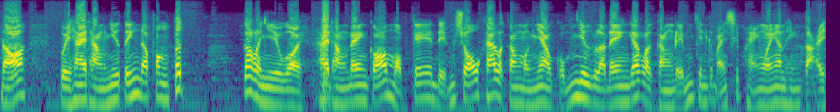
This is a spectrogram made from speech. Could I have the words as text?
Đó vì hai thằng như tiến đã phân tích rất là nhiều rồi. Hai thằng đang có một cái điểm số khá là cân bằng nhau cũng như là đang rất là cần điểm trên cái bảng xếp hạng ngoại anh hiện tại.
